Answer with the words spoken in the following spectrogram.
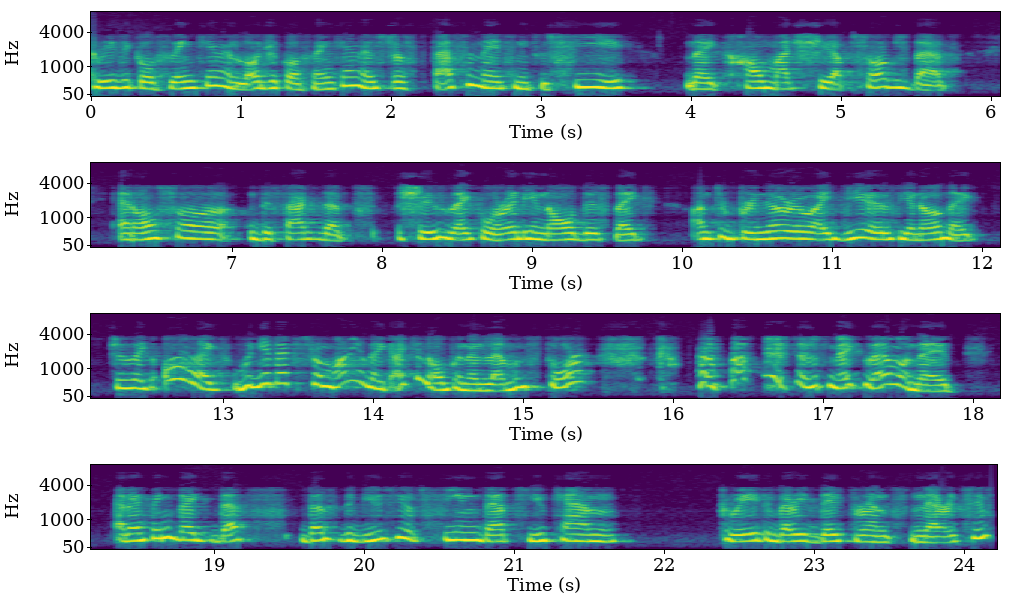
critical thinking and logical thinking is just fascinating to see like how much she absorbs that. And also the fact that she's like already in all this like entrepreneurial ideas, you know, like She's like, oh, like we need extra money. Like I can open a lemon store, just make lemonade. And I think like that's that's the beauty of seeing that you can create a very different narrative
